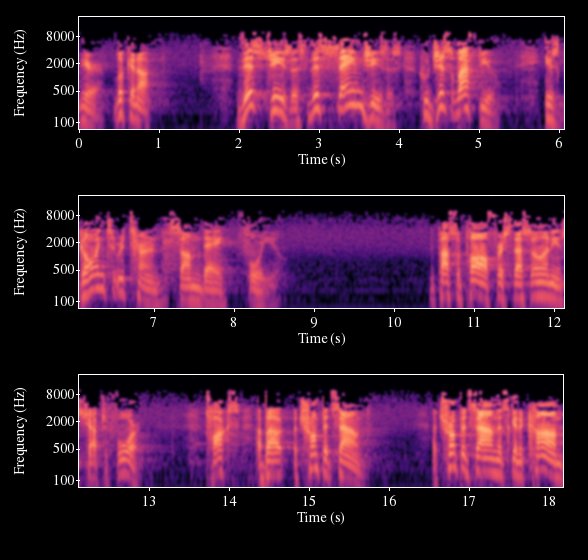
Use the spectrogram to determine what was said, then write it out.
here, looking up? This Jesus, this same Jesus who just left you, is going to return someday for you. The Apostle Paul, 1 Thessalonians chapter 4, talks about a trumpet sound a trumpet sound that's going to come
